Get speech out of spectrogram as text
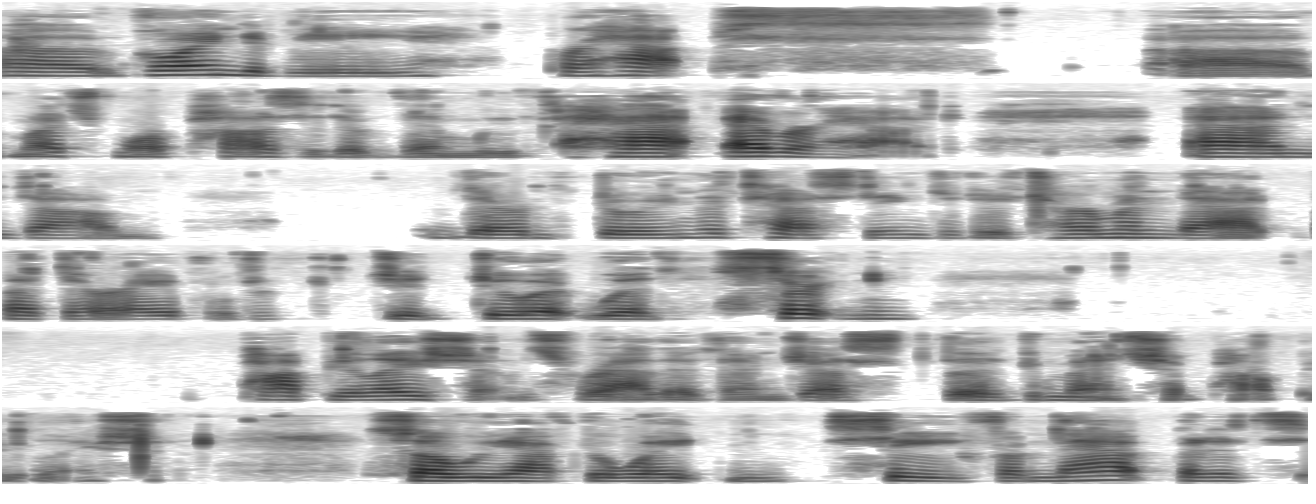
uh, going to be perhaps uh, much more positive than we've ha- ever had. And um, they're doing the testing to determine that, but they're able to, to do it with certain populations rather than just the dementia population. So we have to wait and see from that, but it's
